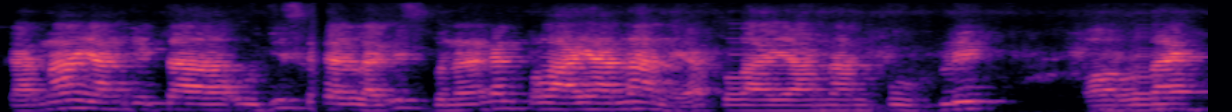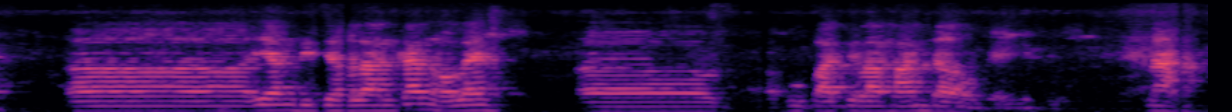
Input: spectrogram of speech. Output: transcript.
Karena yang kita uji sekali lagi sebenarnya kan pelayanan ya pelayanan publik oleh uh, yang dijalankan oleh uh, Bupati Lamandau kayak gitu. Nah,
